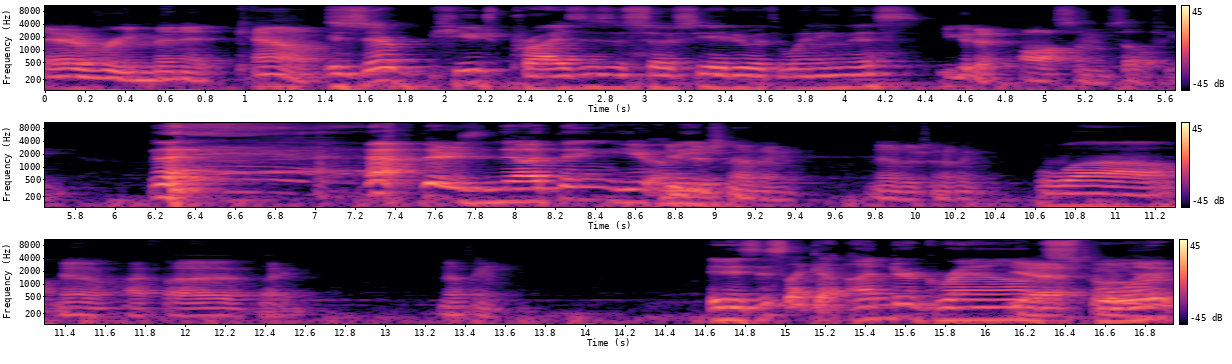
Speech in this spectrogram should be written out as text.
every minute counts. Is there huge prizes associated with winning this? you get an awesome selfie. there's nothing. You. I Dude, mean, there's nothing. No, there's nothing. Wow. No high five. Like nothing. And is this like an underground Yeah, sport? totally,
